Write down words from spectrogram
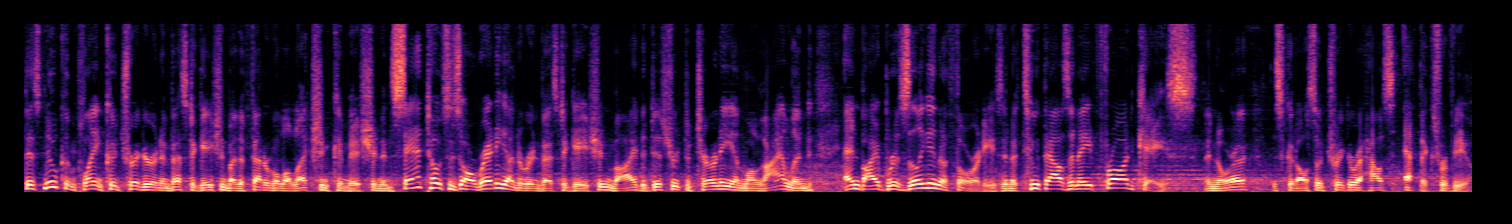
This new complaint could trigger an investigation by the Federal Election Commission, and Santos is already under investigation by the district attorney in Long Island and by Brazilian authorities in a 2008 fraud case. And Norah, this could also trigger a House ethics review.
